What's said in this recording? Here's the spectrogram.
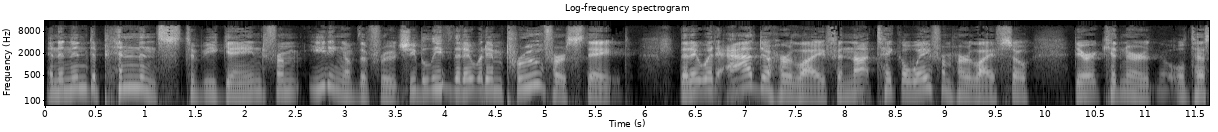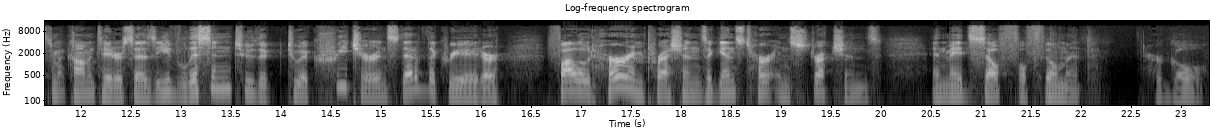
and an independence to be gained from eating of the fruit. She believed that it would improve her state. that it would add to her life and not take away from her life. So Derek Kidner, Old Testament commentator, says Eve listened to, the, to a creature instead of the Creator, followed her impressions against her instructions, and made self fulfillment her goal.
